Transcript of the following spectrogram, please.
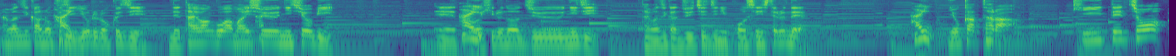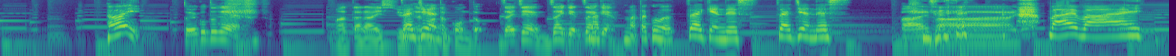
台湾時間6時、はい夜6時。で、台湾語は毎週日曜日、えっ、と、はい昼の12時、台湾時間11時に更新してるんで、はい。よかったら、聞いてちょはい。ということで、また来週、再見また今度。再见、再見、再見。ままた今度、再見です。再見です。バイバイ。バイバイ。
